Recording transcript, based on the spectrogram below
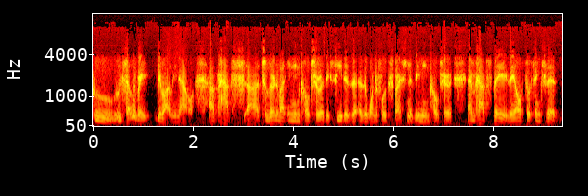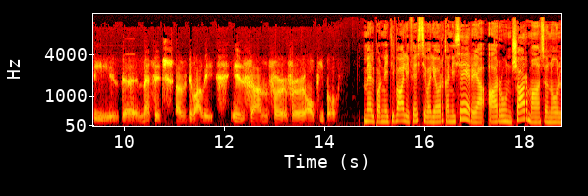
who, who celebrate Diwali now. Uh, perhaps uh, to learn about Indian culture, or they see it as a, as a wonderful expression of Indian culture, and perhaps they, they also think that the the message of Diwali is um, for, for all people. Melbourne'i Diwali festivali organiseerija Arun Sharma sõnul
